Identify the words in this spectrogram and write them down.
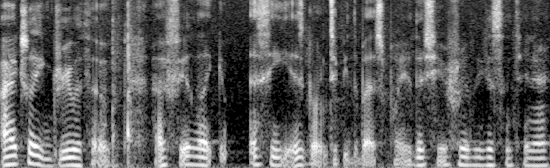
I actually agree with him. I feel like Messi is going to be the best player this year for Liga Santander.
